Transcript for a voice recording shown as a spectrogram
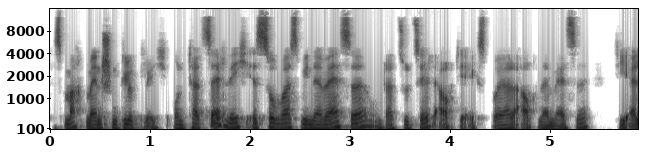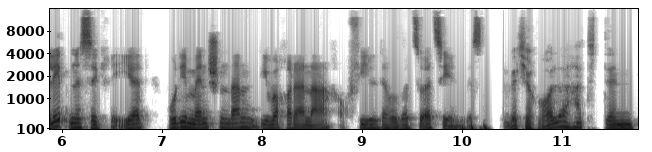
Das macht Menschen glücklich. Und tatsächlich ist sowas wie eine Messe, und dazu zählt auch die Expo auch eine Messe, die Erlebnisse kreiert, wo die Menschen dann die Woche danach auch viel darüber zu erzählen wissen. Welche Rolle hat denn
